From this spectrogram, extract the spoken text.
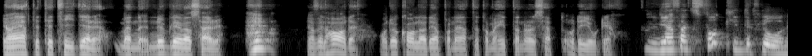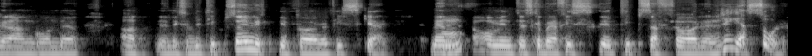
Jag har ätit det tidigare, men nu blev jag så här, jag vill ha det. Och då kollade jag på nätet om jag hittade några recept och det gjorde jag. Vi har faktiskt fått lite frågor angående att eh, liksom, vi tipsar ju mycket för fiske. Men Mm. om vi inte ska börja tipsa för resor,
